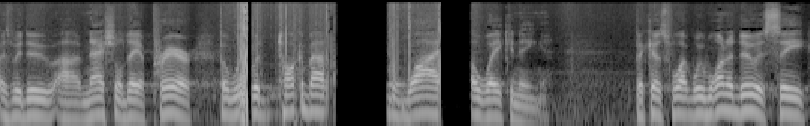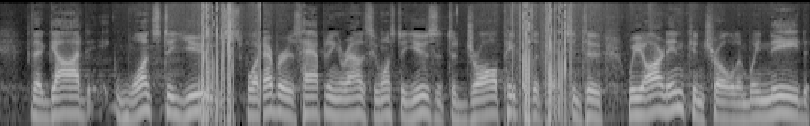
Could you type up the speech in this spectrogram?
as we do uh, National Day of Prayer, but we would talk about the wide awakening. Because what we want to do is see that God wants to use whatever is happening around us, He wants to use it to draw people's attention to we aren't in control and we need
